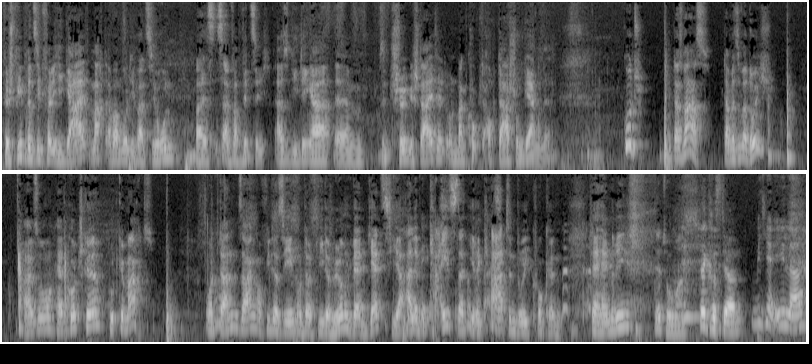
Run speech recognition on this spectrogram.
für Spielprinzip völlig egal, macht aber Motivation, weil es ist einfach witzig. Also die Dinger ähm, sind schön gestaltet und man guckt auch da schon gerne. Gut, das war's. Damit sind wir durch. Also, Herr Kutschke, gut gemacht. Und dann sagen auf Wiedersehen und auf Wiederhören, während jetzt hier alle begeistert ihre Karten durchgucken. Der Henry, Der Thomas. Der Christian. Michaela.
